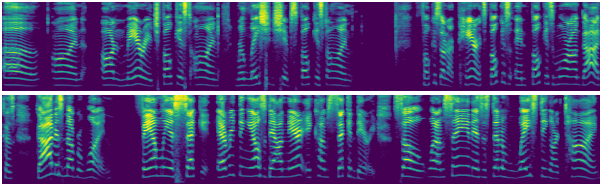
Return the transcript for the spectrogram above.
uh on on marriage, focused on relationships, focused on focus on our parents, focus and focus more on God cuz God is number 1. Family is second. Everything else down there, it comes secondary. So what I'm saying is instead of wasting our time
